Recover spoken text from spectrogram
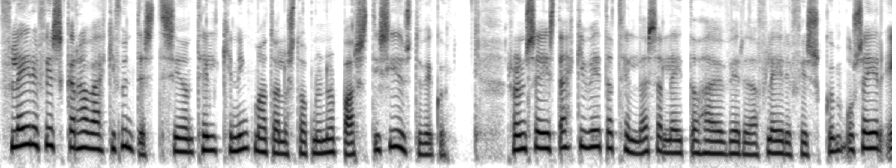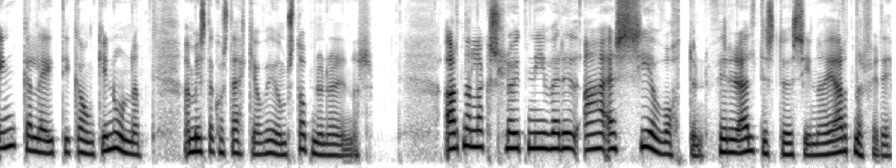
Fleiri fiskar hafa ekki fundist síðan tilkynning matvælastofnunar barst í síðustu viku. Hrönn segist ekki vita til þess að leitað hafi verið að fleiri fiskum og segir enga leit í gangi núna, að mistakost ekki á vegum stofnunarinnar. Arnarlags hlaut nýverið ASC-vottun fyrir eldistöð sína í Arnarfyrði.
